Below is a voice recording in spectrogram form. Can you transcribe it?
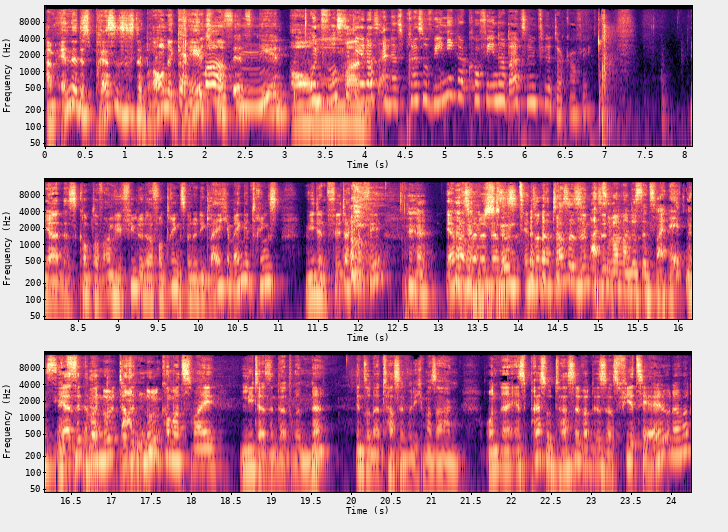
am Ende des Pressens ist eine braune Ich Crema. muss jetzt gehen. Oh, Und wusstet Mann. ihr, dass ein Espresso weniger Koffein hat als ein Filterkaffee? Ja, das kommt drauf an, wie viel du davon trinkst. Wenn du die gleiche Menge trinkst wie den Filterkaffee. ja, was, wenn du das in so einer Tasse sind, Also sind wenn man das ins Verhältnis setzt. Ja, sind aber null, da sind dann- 0,2 Liter sind da drin, ne? In so einer Tasse, würde ich mal sagen. Und eine Espresso-Tasse, was ist das? 4 CL oder was?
